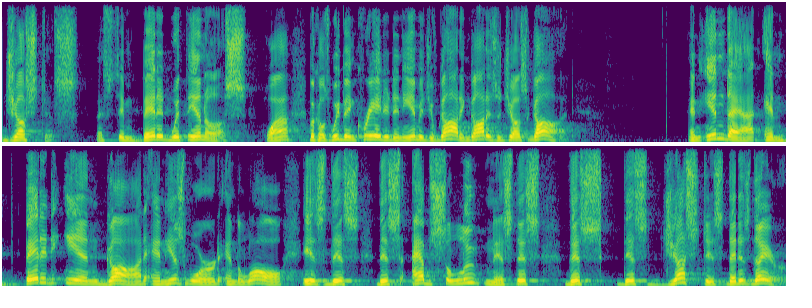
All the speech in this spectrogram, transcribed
justice. That's embedded within us. Why? Because we've been created in the image of God, and God is a just God. And in that, embedded in God and His Word and the law, is this, this absoluteness, this, this, this justice that is there.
